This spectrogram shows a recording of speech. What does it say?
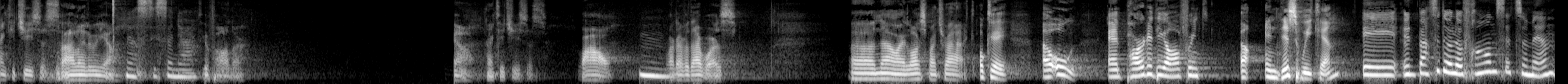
Thank you, Jesus. Hallelujah. Merci Seigneur. Thank you, Father. Yeah, thank you, Jesus. Wow. Whatever that was. Uh, now I lost my track. Okay. Uh, oh, and part of the offering uh, in this weekend, Et une partie de l'offrande cette semaine,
